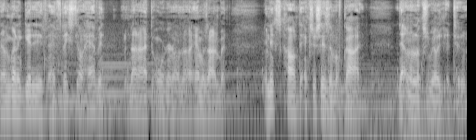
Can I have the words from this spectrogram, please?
I'm going to get it if, if, they still have it. If not, I have to order it on uh, Amazon. But and it's called The Exorcism of God. That one looks really good too.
